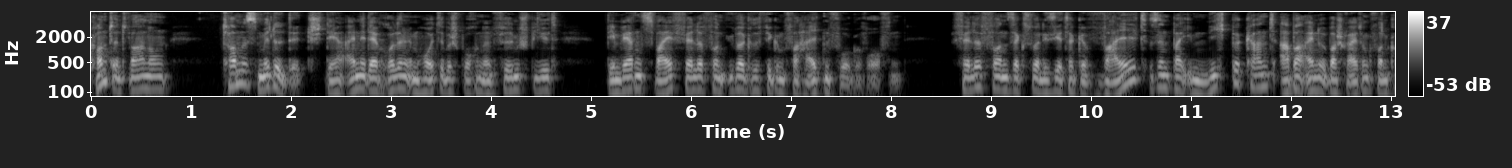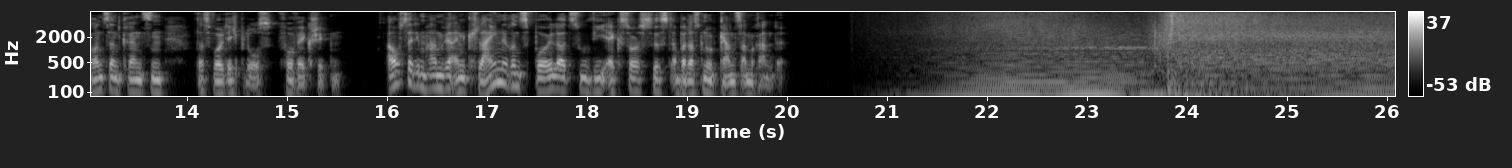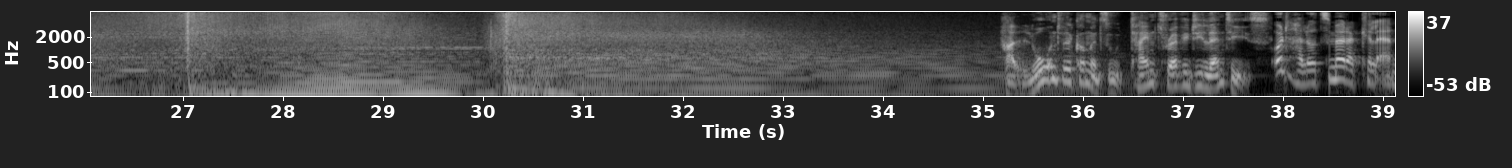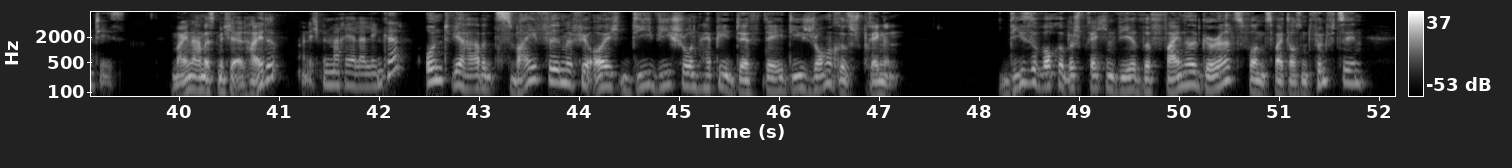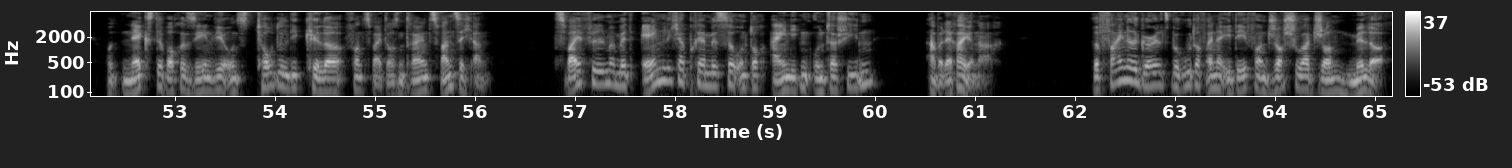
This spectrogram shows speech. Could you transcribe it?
Contentwarnung. Thomas Middleditch, der eine der Rollen im heute besprochenen Film spielt, dem werden zwei Fälle von übergriffigem Verhalten vorgeworfen. Fälle von sexualisierter Gewalt sind bei ihm nicht bekannt, aber eine Überschreitung von Consent-Grenzen, das wollte ich bloß vorwegschicken. Außerdem haben wir einen kleineren Spoiler zu The Exorcist, aber das nur ganz am Rande. Hallo und willkommen zu Time Travel Gilantes. Und hallo zu Murder Kill Antis. Mein Name ist Michael Heide. Und ich bin Mariella Linke. Und wir haben zwei Filme für euch, die wie schon Happy Death Day die Genres sprengen. Diese Woche besprechen wir The Final Girls von 2015 und nächste Woche sehen wir uns Totally Killer von 2023 an. Zwei Filme mit ähnlicher Prämisse und doch einigen Unterschieden, aber der Reihe nach. The Final Girls beruht auf einer Idee von Joshua John Miller.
